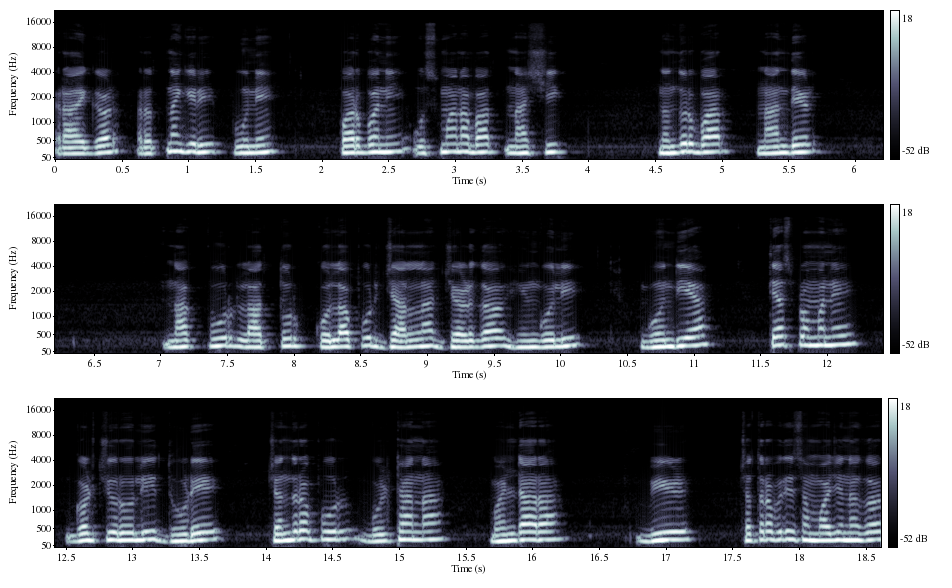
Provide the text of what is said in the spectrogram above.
रायगड रत्नागिरी पुणे परभणी उस्मानाबाद नाशिक नंदुरबार नांदेड नागपूर लातूर कोल्हापूर जालना जळगाव हिंगोली गोंदिया त्याचप्रमाणे गडचिरोली धुळे चंद्रपूर बुलढाणा भंडारा बीड छत्रपती संभाजीनगर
